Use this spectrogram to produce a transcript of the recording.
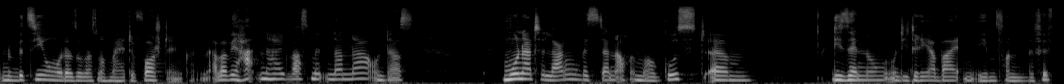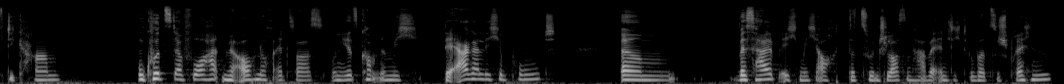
eine Beziehung oder sowas nochmal hätte vorstellen können. Aber wir hatten halt was miteinander und das monatelang, bis dann auch im August ähm, die Sendung und die Dreharbeiten eben von The 50 kamen. Und kurz davor hatten wir auch noch etwas. Und jetzt kommt nämlich der ärgerliche Punkt, ähm, weshalb ich mich auch dazu entschlossen habe, endlich drüber zu sprechen.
